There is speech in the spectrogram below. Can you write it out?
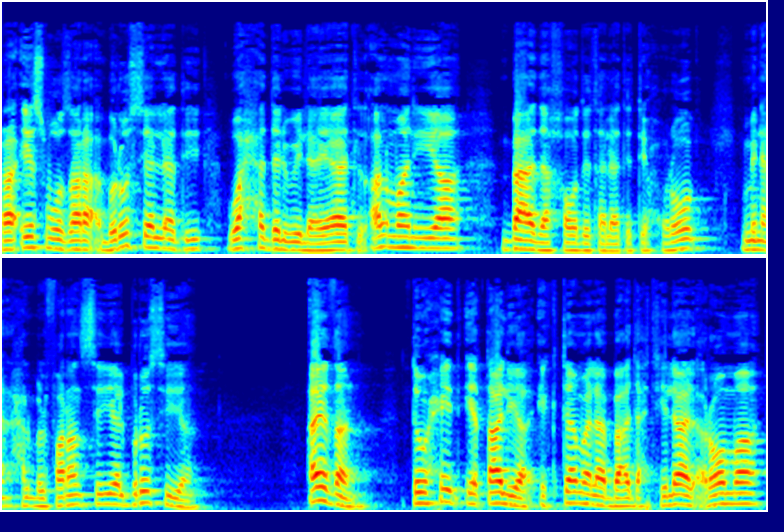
رئيس وزراء بروسيا الذي وحد الولايات الألمانية بعد خوض ثلاثة حروب من الحرب الفرنسية البروسية. أيضا توحيد إيطاليا اكتمل بعد احتلال روما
